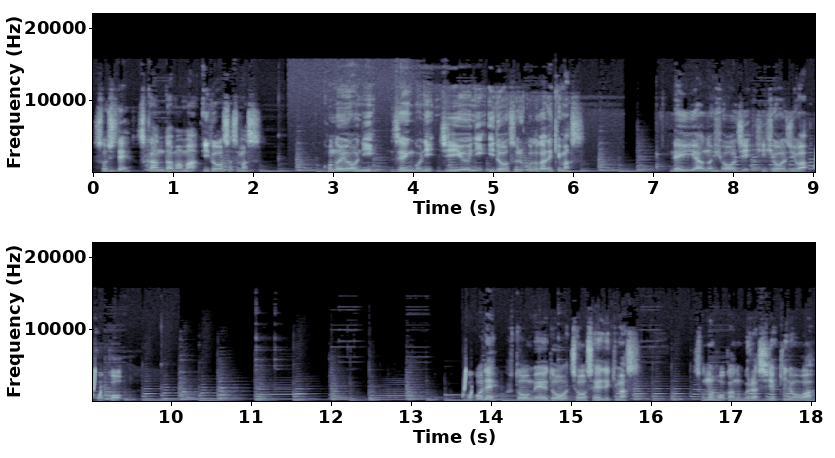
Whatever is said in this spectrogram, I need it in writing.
そして掴んだまま移動させます。このように前後に自由に移動することができます。レイヤーの表示、非表示はここ。ここで不透明度を調整できます。その他のブラシや機能は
